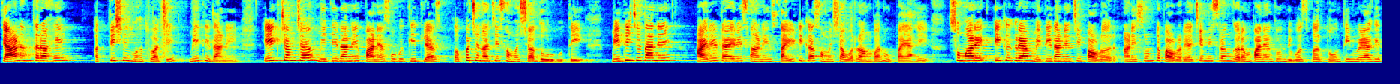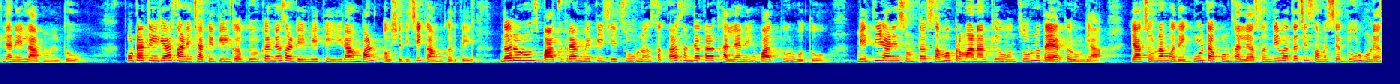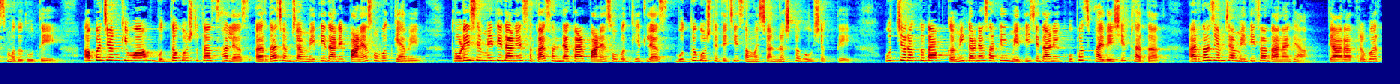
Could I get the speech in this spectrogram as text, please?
त्यानंतर आहे अतिशय महत्त्वाचे मेथीदाणे. एक चमचा मेथीदाणे पाण्यासोबत घेतल्यास अपचनाची समस्या दूर होते. मेथीचे दाणे आयरेटायरिस आणि साईटिका समस्यावर रामबाण उपाय आहे. सुमारे एक ग्रॅम मेथीदाण्याची पावडर आणि सुंठ पावडर याचे मिश्रण गरम पाण्यातून दिवसभर दोन तीन वेळा घेतल्याने लाभ मिळतो. पोटातील गॅस आणि छातीतील कप दूर करण्यासाठी मेथी रामबाण औषधीचे काम करते. दररोज पाच ग्रॅम मेथीचे चूर्ण सकाळ संध्याकाळ खाल्ल्याने वात दूर होतो. मेथी आणि सुंठ समप्रमाणात घेऊन चूर्ण तयार करून घ्या. या चूर्णामध्ये गूळ टाकून खाल्ल्यास संधिवाताची समस्या दूर होण्यास मदत होते. अपचन किंवा बुद्धकोष्ठता झाल्यास अर्धा चमचा मेथीदाणे पाण्यासोबत घ्यावेत. थोडेसे मेथीदाणे सकाळ संध्याकाळ पाण्यासोबत घेतल्यास बुद्धकोष्ठतेची समस्या नष्ट होऊ शकते. उच्च रक्तदाब कमी करण्यासाठी मेथीचे दाणे खूपच फायदेशीर ठरतात. अर्धा चमचा मेथीचा दाणा घ्या. त्या रात्रभर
